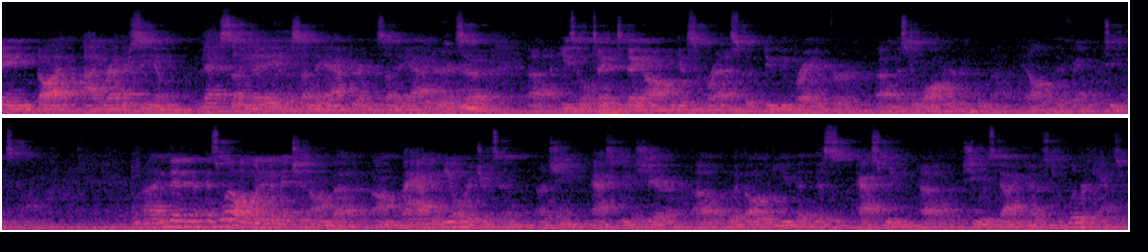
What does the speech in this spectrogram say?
maybe thought I'd rather see him next Sunday and the Sunday after and the Sunday after. And so he's going to take today off and get some rest, but do be praying for Mr. Walker and all of their family too. And then as well, I wanted to mention on, the, on behalf of Neil Richardson, uh, she asked me to share uh, with all of you that this past week uh, she was diagnosed with liver cancer.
